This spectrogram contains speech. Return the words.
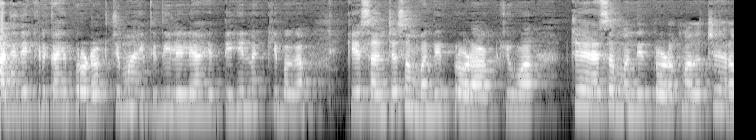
आधी देखील काही प्रोडक्टची माहिती दिलेली आहे तीही नक्की बघा. केसांच्या संबंधित प्रोडक्ट किंवा चेहऱ्या संबंधित प्रोडक्ट माझा चेहरा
